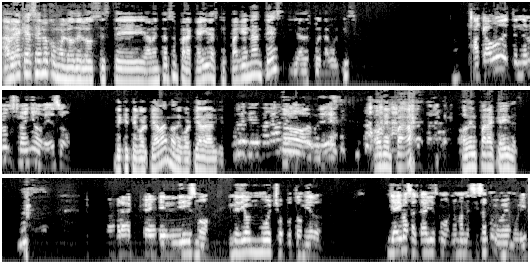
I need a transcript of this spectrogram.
Habría que hacerlo como lo de los, este, aventarse en paracaídas, que paguen antes y ya después la golpiza. Acabo de tener un sueño de eso. ¿De que te golpeaban o de golpear a alguien? Bueno, que me pagaban No, de O del, pa- o del paracaídas. paracaidismo. Y me dio mucho puto miedo. Ya iba a saltar y es como, no mames, si salto me voy a morir.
